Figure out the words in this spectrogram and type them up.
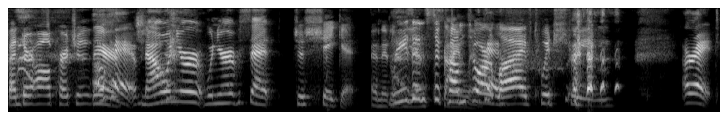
Vendor all purchase. there. Okay. Now when you're when you're upset, just shake it and it'll be Reasons to a come to our Okay. live Twitch stream. All right.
